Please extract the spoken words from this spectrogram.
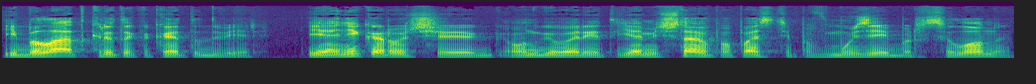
и была открыта какая-то дверь. И они, короче, он говорит, я мечтаю попасть, типа, в музей Барселоны,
